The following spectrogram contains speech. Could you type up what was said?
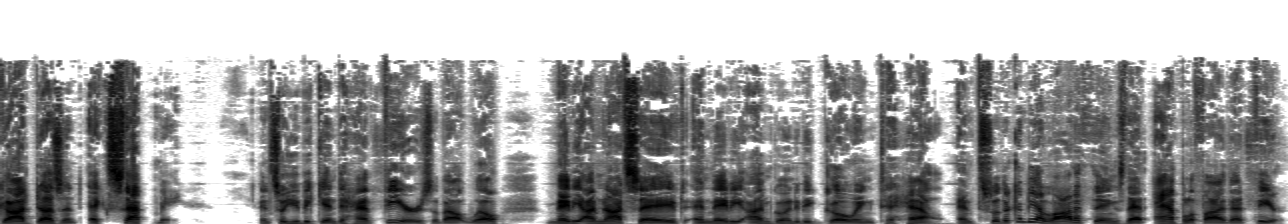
God doesn't accept me. And so you begin to have fears about, well, maybe I'm not saved and maybe I'm going to be going to hell. And so there can be a lot of things that amplify that fear.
